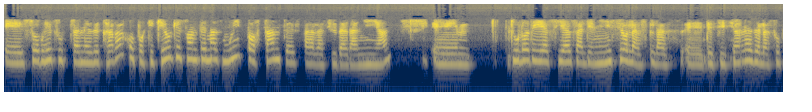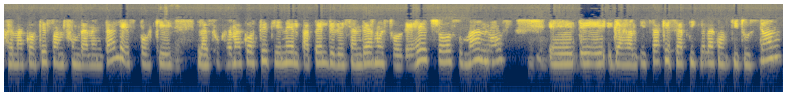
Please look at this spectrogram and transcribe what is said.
eh, sobre sus planes de trabajo, porque creo que son temas muy importantes para la ciudadanía. Eh, Tú lo decías al inicio, las, las eh, decisiones de la Suprema Corte son fundamentales porque la Suprema Corte tiene el papel de defender nuestros derechos humanos, eh, de garantizar que se aplique la Constitución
